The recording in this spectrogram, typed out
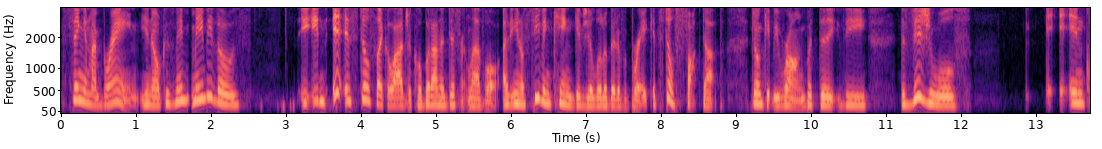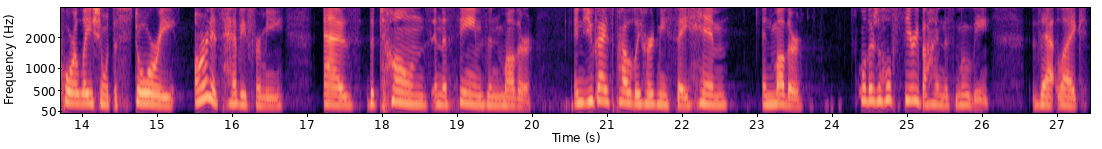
thing in my brain, you know, because maybe, maybe those, it, it is still psychological, but on a different level. I, you know, Stephen King gives you a little bit of a break. It's still fucked up. Don't get me wrong, but the the the visuals in correlation with the story aren't as heavy for me as the tones and the themes in Mother. And you guys probably heard me say him and Mother. Well, there's a whole theory behind this movie that like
